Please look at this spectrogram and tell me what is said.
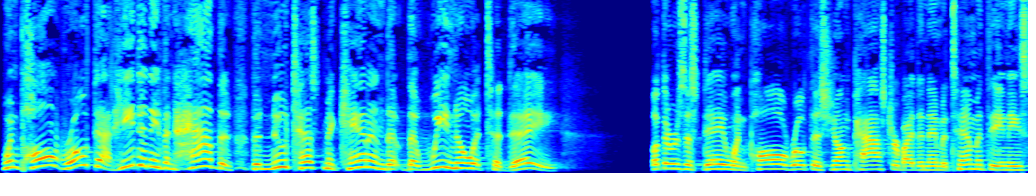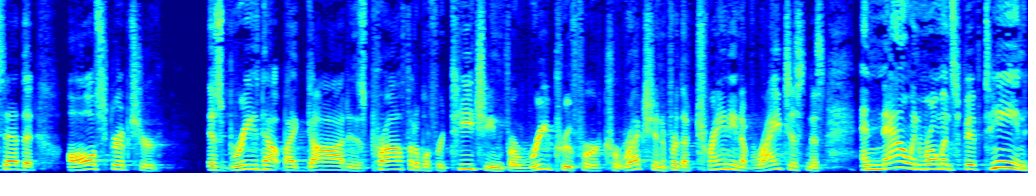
When Paul wrote that, he didn't even have the, the New Testament canon that, that we know it today. But there was this day when Paul wrote this young pastor by the name of Timothy, and he said that all scripture is breathed out by God and is profitable for teaching, for reproof, for correction, for the training of righteousness. And now in Romans 15,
